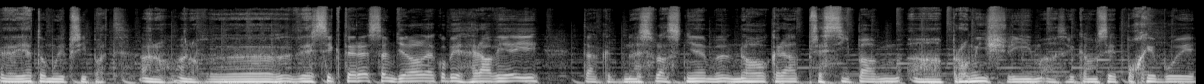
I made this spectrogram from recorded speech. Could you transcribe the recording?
Je to můj případ, ano, ano. Věci, které jsem dělal jakoby hravěji, tak dnes vlastně mnohokrát přesípám a promýšlím a říkám si, pochybuji,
